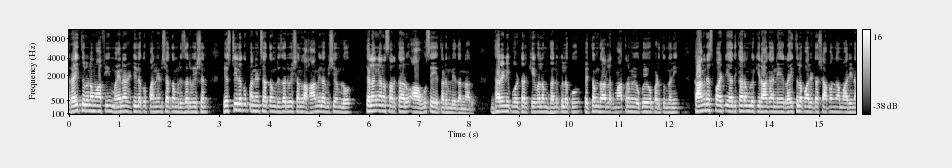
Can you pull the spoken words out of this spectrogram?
రైతు రుణమాఫీ మైనారిటీలకు పన్నెండు శాతం రిజర్వేషన్ ఎస్టీలకు పన్నెండు శాతం రిజర్వేషన్ల హామీల విషయంలో తెలంగాణ సర్కారు ఆ ఊసే ఎత్తడం లేదన్నారు. ధరణి పోర్టర్ కేవలం ధనికులకు పెత్తందారులకు మాత్రమే ఉపయోగపడుతుందని కాంగ్రెస్ పార్టీ అధికారంలోకి రాగానే రైతుల పాలిట శాపంగా మారిన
